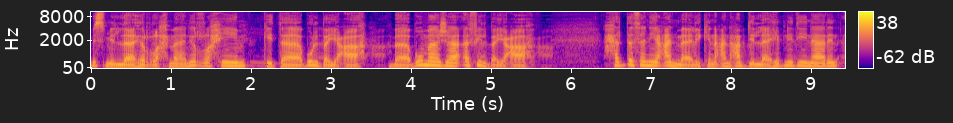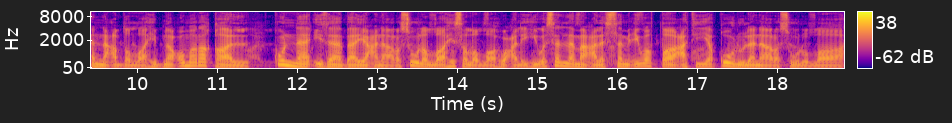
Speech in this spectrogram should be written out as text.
بسم الله الرحمن الرحيم. كتاب البيعة. باب ما جاء في البيعة. حدثني عن مالك عن عبد الله بن دينار أن عبد الله بن عمر قال كنا إذا بايعنا رسول الله صلى الله عليه وسلم على السمع والطاعة يقول لنا رسول الله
